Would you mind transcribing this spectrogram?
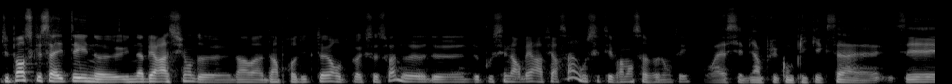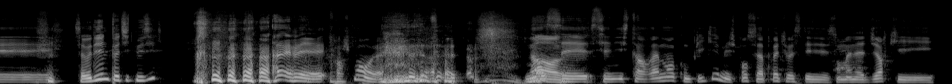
Tu penses que ça a été une, une aberration d'un producteur ou de quoi que ce soit de, de, de pousser Norbert à faire ça ou c'était vraiment sa volonté? Ouais, c'est bien plus compliqué que ça. euh, C'est. ça vous dit une petite musique? Ah ouais, mais franchement, ouais. non, Non, c'est une histoire vraiment compliquée, mais je pense qu'après, tu vois, c'était son manager qui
